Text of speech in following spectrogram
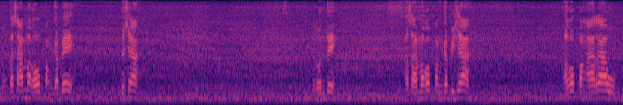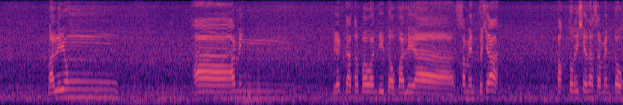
yung kasama ko, panggabi. Ito siya. Ronde. Kasama ko, panggabi siya. Ako, pang araw. Bali yung ah aming pinagtatrabawan dito, bali ah samento siya. Factory siya ng samento.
